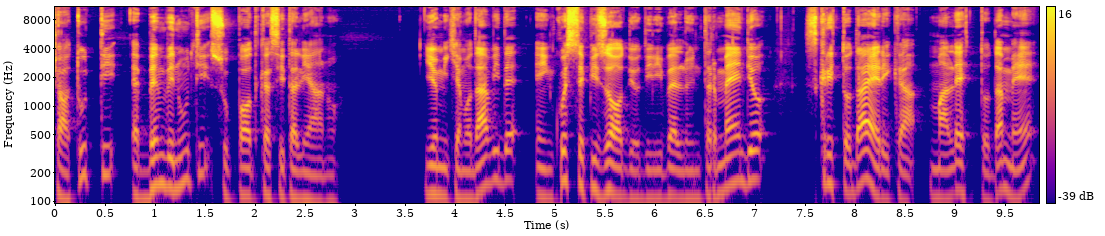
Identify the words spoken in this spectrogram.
Ciao a tutti e benvenuti su Podcast Italiano. Io mi chiamo Davide e in questo episodio di livello intermedio, scritto da Erika ma letto da me,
